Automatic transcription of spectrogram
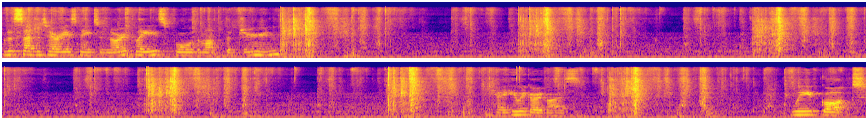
What does Sagittarius need to know, please, for the month of June? Here we go, guys. We've got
